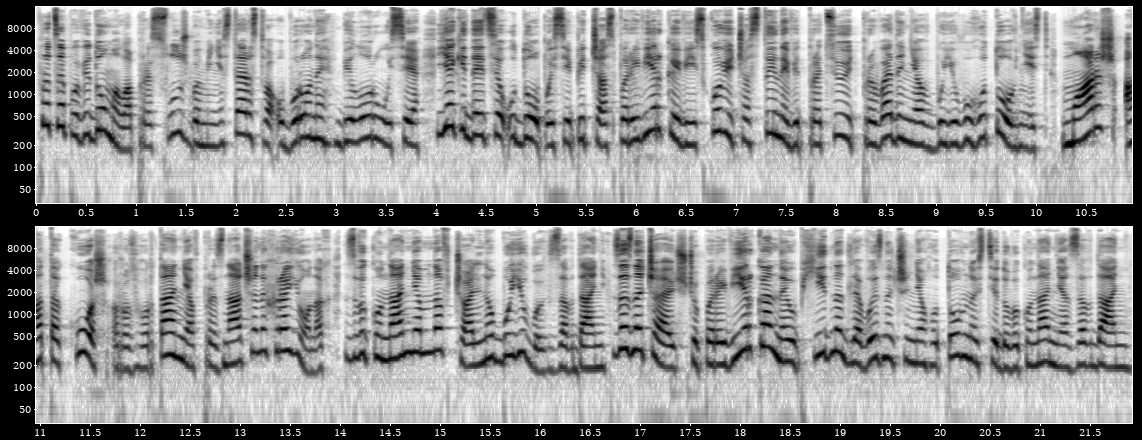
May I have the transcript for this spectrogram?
Про це повідомила прес-служба Міністерства оборони Білорусі. Як ідеться у дописі, під час перевірки військові частини відпрацюють приведення в бойову готовність, марш, а також розгортання в призначених районах з виконанням навчально-бойових завдань. Зазначають, що перевірка необхідна для визначення готовності до виконання завдань завдань.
